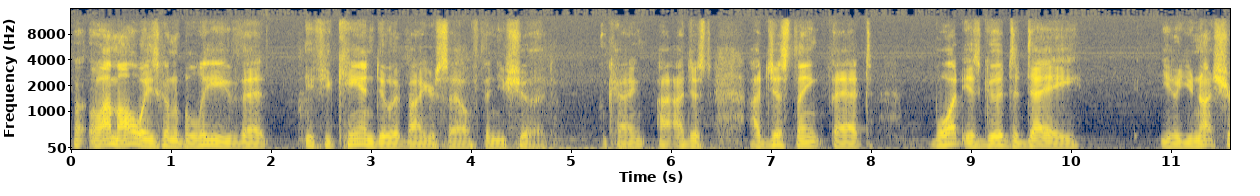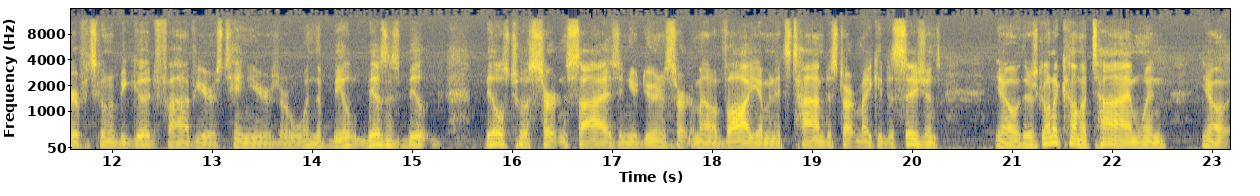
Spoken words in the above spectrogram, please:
Well, I'm always going to believe that if you can do it by yourself, then you should. Okay, I, I just I just think that what is good today, you know, you're not sure if it's going to be good five years, ten years, or when the build, business build, builds to a certain size and you're doing a certain amount of volume and it's time to start making decisions. You know, there's going to come a time when you know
